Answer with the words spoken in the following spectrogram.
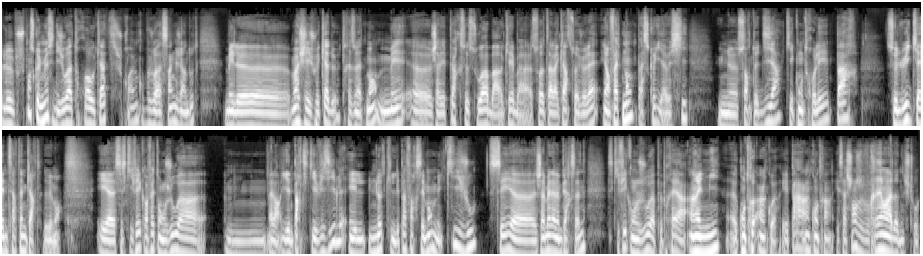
le, je pense que le mieux, c'est d'y jouer à 3 ou 4. Je crois même qu'on peut jouer à 5, j'ai un doute. Mais le, moi, j'ai joué qu'à 2, très honnêtement. Mais j'avais peur que ce soit, bah, ok, bah, soit à la carte, soit je l'ai. Et en fait, non, parce qu'il y a aussi une sorte d'IA qui est contrôlée par celui qui a une certaine carte de mémoire. Et c'est ce qui fait qu'en fait, on joue à Hum, alors, il y a une partie qui est visible et une autre qui ne l'est pas forcément, mais qui joue, c'est euh, jamais la même personne. Ce qui fait qu'on joue à peu près à 1,5 euh, contre 1, quoi, et pas 1 contre 1. Et ça change vraiment la donne, je trouve.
